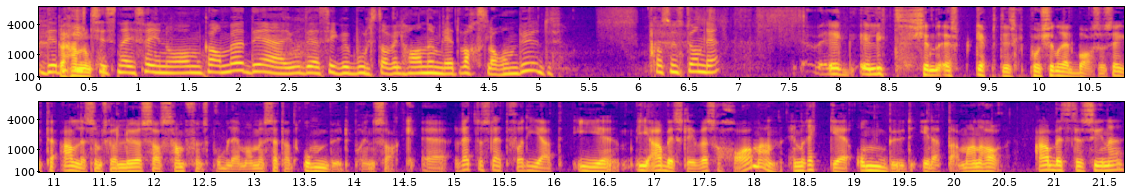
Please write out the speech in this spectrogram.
Det du ikke om... sier noe om, Karme, det er jo det Sigve Bolstad vil ha, nemlig et varslerombud. Hva syns du om det? Jeg er litt skeptisk på generell basis jeg, til alle som skal løse samfunnsproblemer med å sette et ombud på en sak. Eh, rett og slett fordi at i, i arbeidslivet så har man en rekke ombud i dette. Man har Arbeidstilsynet,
